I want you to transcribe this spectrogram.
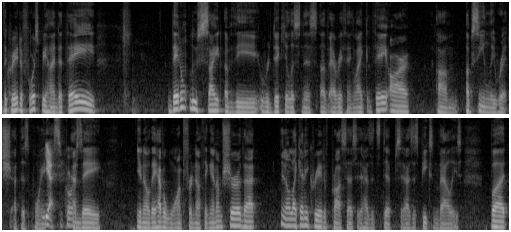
the creative force behind it, they they don't lose sight of the ridiculousness of everything. Like they are um, obscenely rich at this point. yes, of course. and they you know they have a want for nothing and i'm sure that you know like any creative process it has its dips it has its peaks and valleys but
